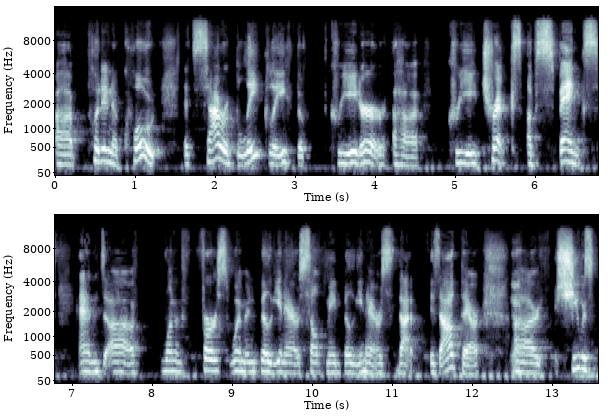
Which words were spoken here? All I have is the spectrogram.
uh, put in a quote that Sara Blakely, the creator, uh, creatrix of Spanx, and uh, one of the first women billionaires, self-made billionaires that is out there. Yeah. Uh, she was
